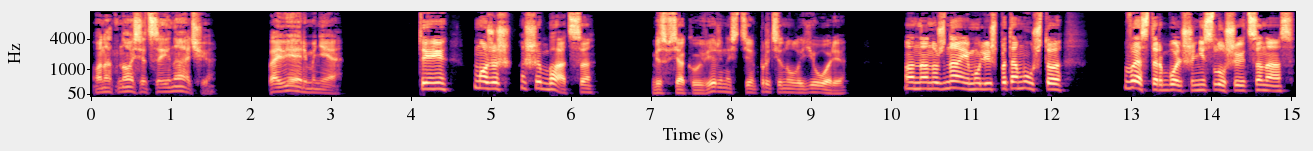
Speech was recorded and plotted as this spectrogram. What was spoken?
он относится иначе. Поверь мне». «Ты можешь ошибаться», — без всякой уверенности протянула Юория. «Она нужна ему лишь потому, что Вестер больше не слушается нас».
